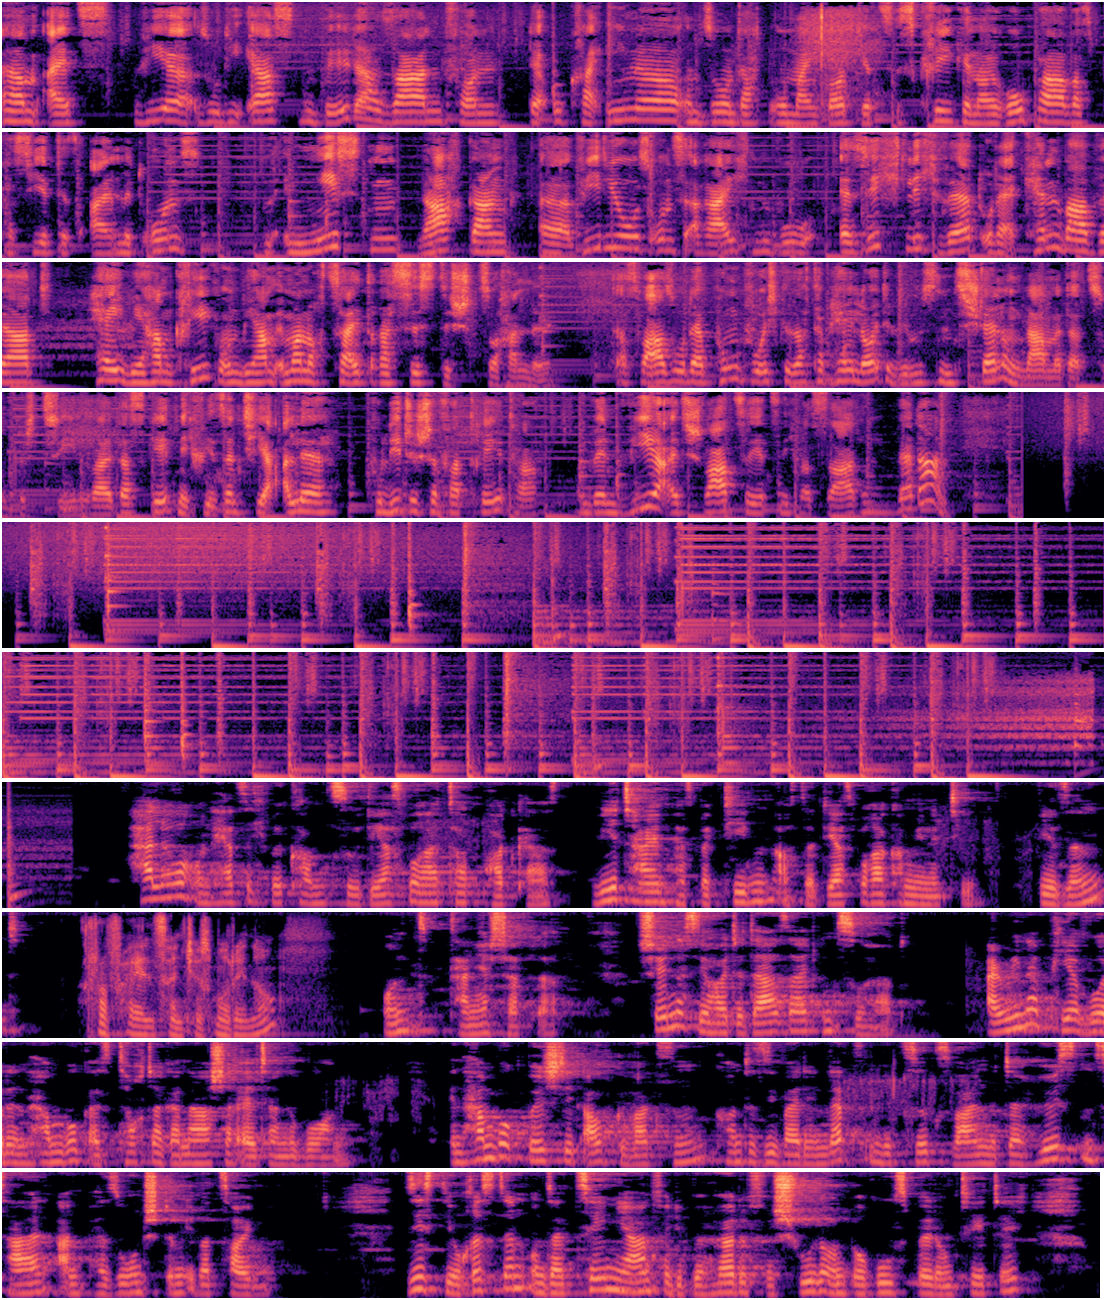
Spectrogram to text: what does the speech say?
ähm, als wir so die ersten Bilder sahen von der Ukraine und so und dachten, oh mein Gott, jetzt ist Krieg in Europa, was passiert jetzt allen mit uns? Und im nächsten Nachgang äh, Videos uns erreichen, wo ersichtlich wird oder erkennbar wird, hey, wir haben Krieg und wir haben immer noch Zeit, rassistisch zu handeln. Das war so der Punkt, wo ich gesagt habe, hey Leute, wir müssen Stellungnahme dazu beziehen, weil das geht nicht. Wir sind hier alle politische Vertreter. Und wenn wir als Schwarze jetzt nicht was sagen, wer dann? Hallo und herzlich willkommen zu Diaspora Talk Podcast. Wir teilen Perspektiven aus der Diaspora Community. Wir sind Rafael Sanchez Moreno und Tanja Schäffler. Schön, dass ihr heute da seid und zuhört. Irina Pier wurde in Hamburg als Tochter ghanaischer Eltern geboren. In Hamburg-Billstedt aufgewachsen, konnte sie bei den letzten Bezirkswahlen mit der höchsten Zahl an Personenstimmen überzeugen. Sie ist Juristin und seit zehn Jahren für die Behörde für Schule und Berufsbildung tätig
